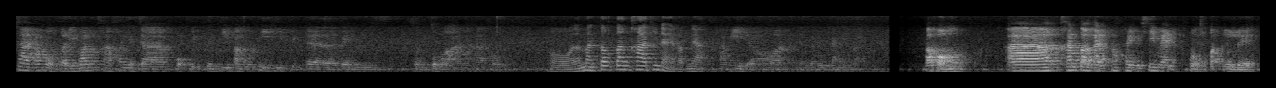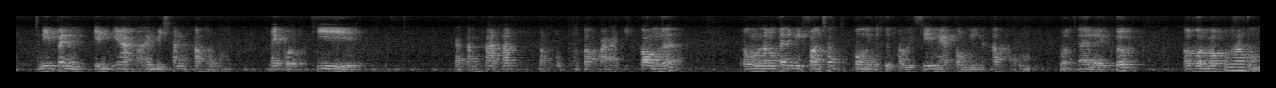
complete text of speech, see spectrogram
ใช่ครับผมพอดีว่าลูกค้าเขาอยากจะปกปิดพื้นที่บางพื้นที่ที่เออเป็นส่วนตัวนะครับผมอ๋อ แล้วมันต้องตั้งค่าที่ไหนครับเนี่ย ครับพี่เดี๋ยวเอาว่าเดี๋ยวมาดูกันดีกว่าครับผมอ่าขั้นตอนการเข้า privacy Mac ครับผมก่อนอื่นเลย อันนี้เป็น NPR Privacy ครับผมให้กดที่การตั้งค่าครับครับผมแล้วก็ไปที่กล้องนะ ตรงนั้นมันก็จะมีฟังก์ชันตรงนี้ก็คือ privacy Mac ตรงนี้นะครับผมกดได้เลยปุ๊บพอกดมาปุ๊บนะครับผม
